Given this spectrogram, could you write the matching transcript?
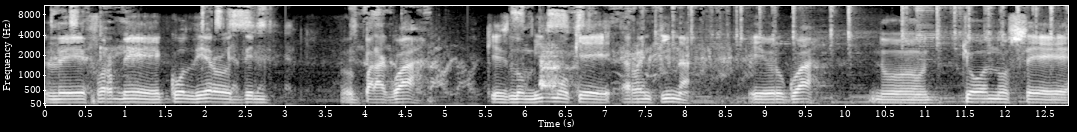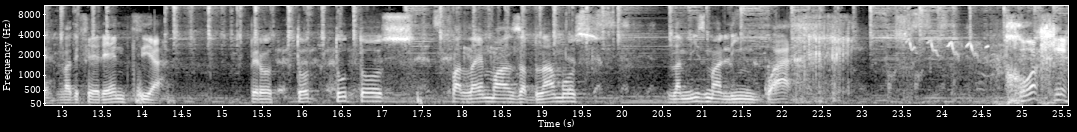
le formé golero del Paraguay que es lo mismo que Argentina y Uruguay. No, yo no sé la diferencia, pero to, todos falamos, hablamos la misma língua. Jorge!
